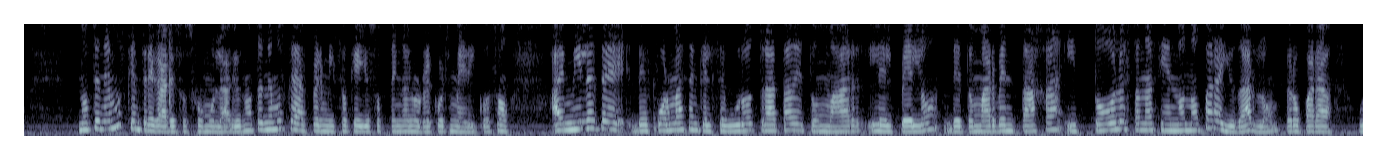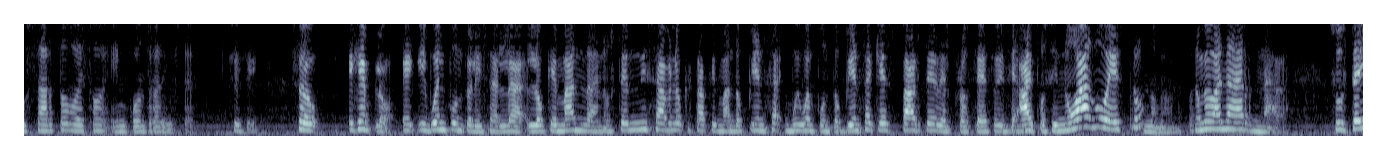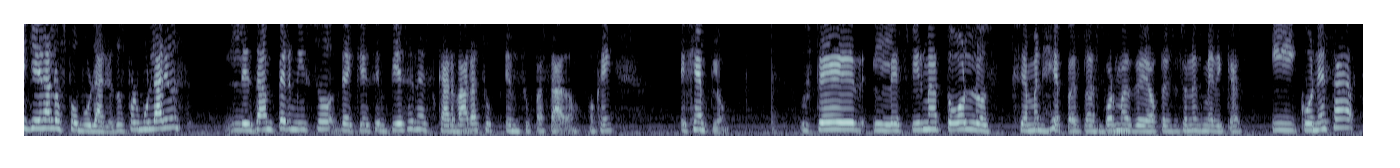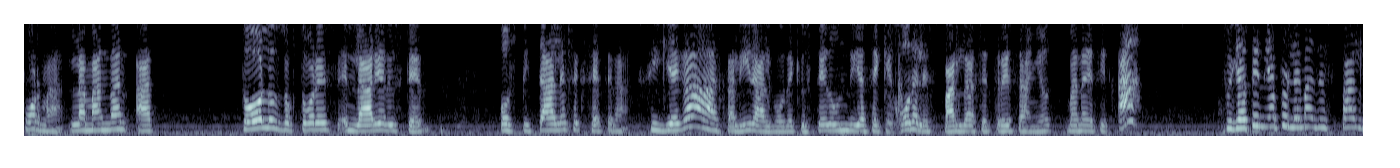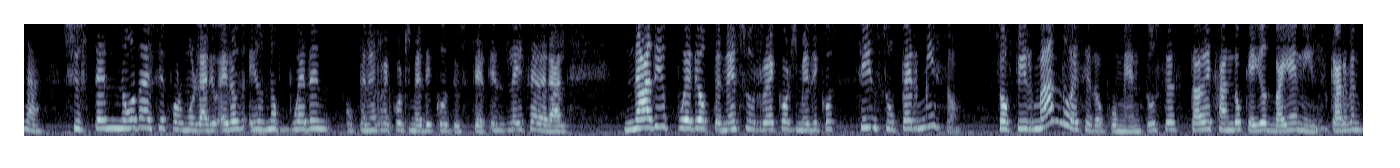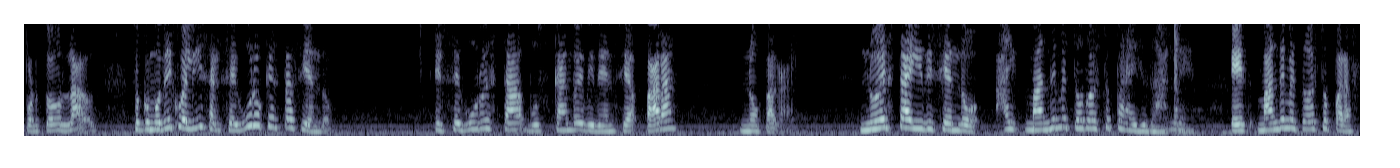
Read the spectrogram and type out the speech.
no tenemos que entregar esos formularios, no tenemos que dar permiso que ellos obtengan los récords médicos. So, hay miles de, de formas en que el seguro trata de tomarle el pelo, de tomar ventaja y todo lo están haciendo no para ayudarlo, pero para usar todo eso en contra de usted. Sí, sí. So, ejemplo, eh, y buen punto, Lisa, la- lo que mandan, usted ni sabe lo que está firmando, piensa, muy buen punto, piensa que es parte del proceso y dice, ay, pues si no hago esto, No me van a pagar. no me van a dar nada. So, usted llena los formularios. Los formularios les dan permiso de que se empiecen a escarbar a su- en su pasado, ¿ok? Ejemplo, usted les firma todos los que se llaman HIPAAs, las formas de autorizaciones médicas, y con esa forma la mandan a todos los doctores en la área de usted, hospitales, etcétera. Si llega a salir algo de que usted un día se quejó de la espalda hace tres años, van a decir, ah, So ya tenía problemas de espalda. Si usted no da ese formulario, ellos, no pueden obtener récords médicos de usted. Es ley federal. Nadie puede obtener sus récords médicos sin su permiso. So, firmando ese documento, usted está dejando que ellos vayan y escarben por todos lados. So, como dijo Elisa, el seguro que está haciendo, el seguro está buscando evidencia para no pagar. No está ahí diciendo, ay, mándeme todo esto para ayudarle. Es, mándeme todo esto para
